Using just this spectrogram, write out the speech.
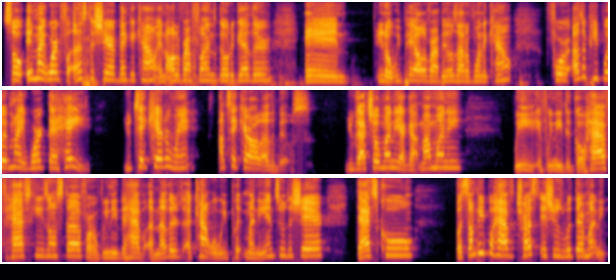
So it might work for us to share a bank account and all of our funds go together and you know we pay all of our bills out of one account. For other people it might work that hey you take care of the rent i'll take care of all the other bills. You got your money i got my money. We if we need to go half half skis on stuff or if we need to have another account where we put money into to share that's cool but some people have trust issues with their money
